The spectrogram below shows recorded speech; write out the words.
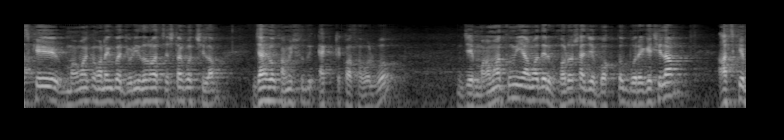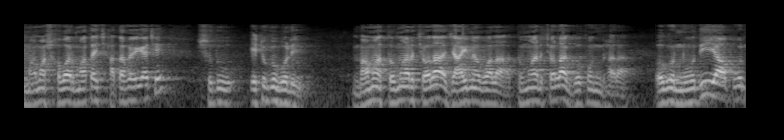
আজকে মামাকে অনেকবার জড়িয়ে ধরার চেষ্টা করছিলাম। যাই হোক আমি শুধু একটা কথা বলব। যে মামা তুমি আমাদের ভরসা যে বক্তব্য রেখেছিলাম আজকে মামা সবার মাথায় ছাতা হয়ে গেছে, শুধু এটুকু বলি, মামা তোমার চলা যায় না বলা, তোমার চলা গোপন ধারা। ওগো নদী আপন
